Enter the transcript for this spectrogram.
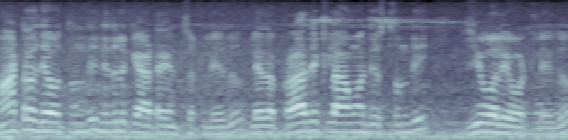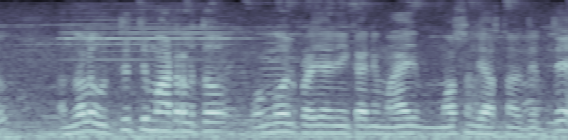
మాటలు చెబుతుంది నిధులు కేటాయించట్లేదు లేదా ప్రాజెక్టులు ఆమోదిస్తుంది జీవోలు ఇవ్వట్లేదు. అందువల్ల ఉత్తిత్తి మాటలతో ఒంగోలు ప్రజానీకాన్ని మాయ మోసం చేస్తున్నారు చెప్తే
